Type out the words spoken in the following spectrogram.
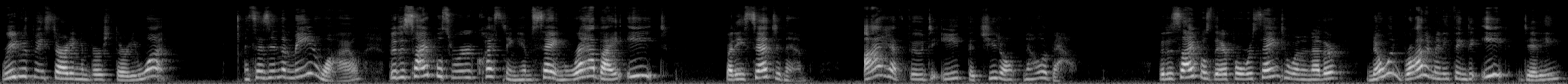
Read with me starting in verse 31. It says, In the meanwhile, the disciples were requesting him, saying, Rabbi, eat. But he said to them, I have food to eat that you don't know about. The disciples therefore were saying to one another, No one brought him anything to eat, did he?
